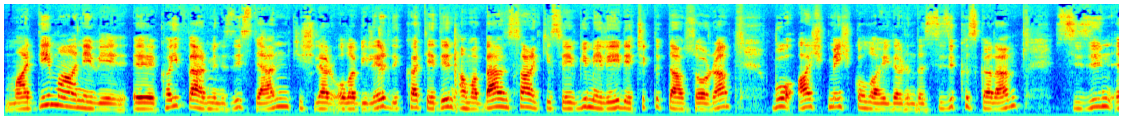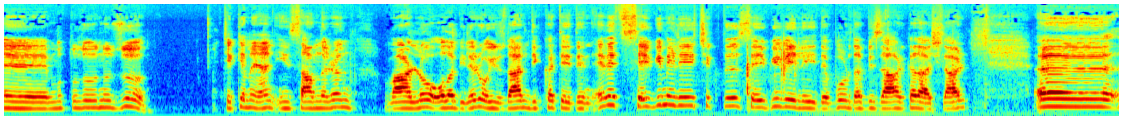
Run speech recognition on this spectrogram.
maddi manevi e, kayıp vermenizi isteyen kişiler olabilir. Dikkat edin ama ben sanki sevgi meleği de çıktıktan sonra bu aşk meşk olaylarında sizi kıskanan, sizin e, mutluluğunuzu çekemeyen insanların varlığı olabilir. O yüzden dikkat edin. Evet sevgi meleği çıktı. Sevgi meleği de burada bize arkadaşlar. Ee,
